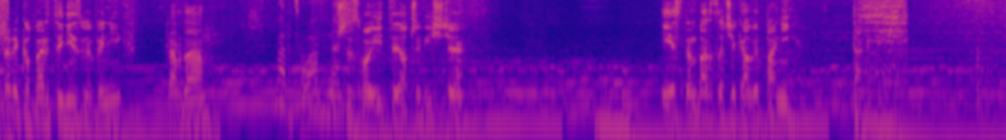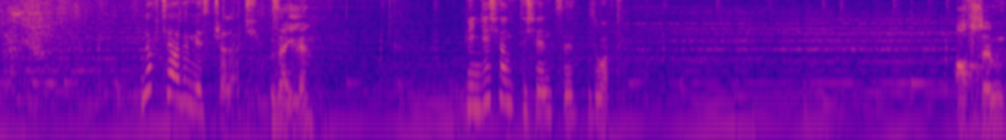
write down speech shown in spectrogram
Cztery koperty, niezły wynik, prawda? Bardzo ładne. Przyzwoity, oczywiście. Jestem bardzo ciekawy pani taktyki. No chciałabym je sprzedać. Za ile? 50 tysięcy złotych. Owszem,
